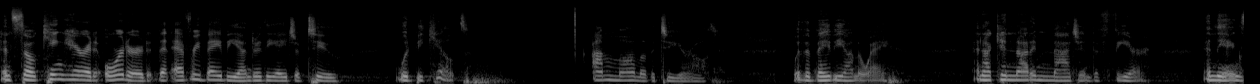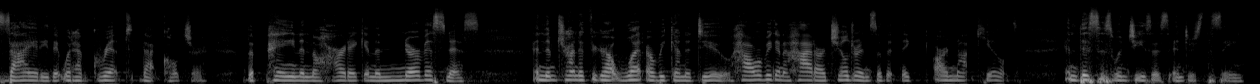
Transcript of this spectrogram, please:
And so King Herod ordered that every baby under the age of two would be killed. I'm mom of a two year old with a baby on the way. And I cannot imagine the fear and the anxiety that would have gripped that culture the pain and the heartache and the nervousness and them trying to figure out what are we going to do? How are we going to hide our children so that they are not killed? And this is when jesus enters the scene.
